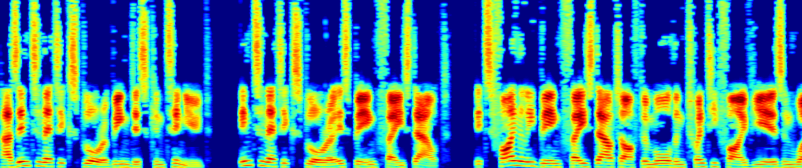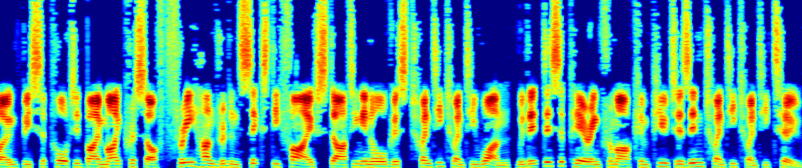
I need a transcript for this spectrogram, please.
Has Internet Explorer been discontinued? Internet Explorer is being phased out. It's finally being phased out after more than 25 years and won't be supported by Microsoft 365 starting in August 2021, with it disappearing from our computers in 2022.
